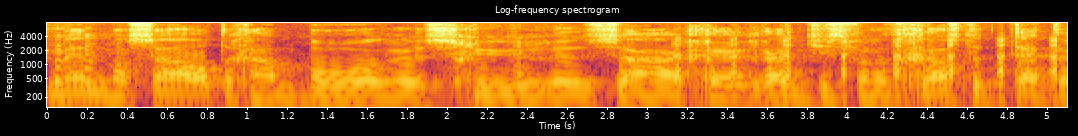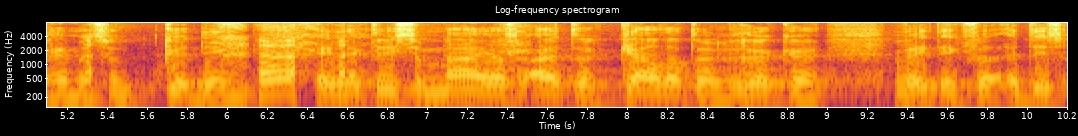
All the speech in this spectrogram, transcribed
men massaal te gaan boren, schuren, zagen... randjes van het gras te tetteren met zo'n kudding... elektrische maaiers uit de kelder te rukken. Weet ik veel. Het is,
